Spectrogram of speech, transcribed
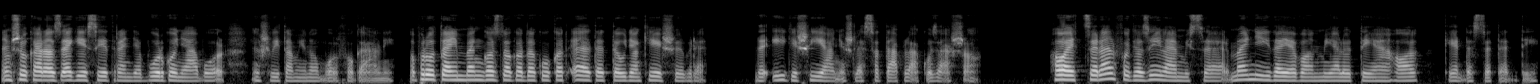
Nem sokára az egész étrendje burgonyából és vitaminokból fog állni. A proteinben gazdag adagokat eltette ugyan későbbre, de így is hiányos lesz a táplálkozása. Ha egyszer elfogy az élelmiszer, mennyi ideje van, mielőtt ilyen hal? kérdezte Teddy.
